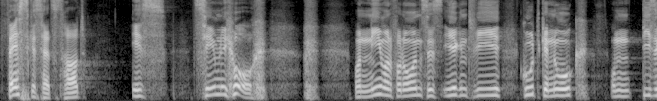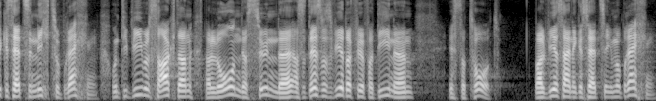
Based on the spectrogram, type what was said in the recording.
festgesetzt hat, ist ziemlich hoch. Und niemand von uns ist irgendwie gut genug, um diese Gesetze nicht zu brechen. Und die Bibel sagt dann, der Lohn der Sünde, also das, was wir dafür verdienen, ist der Tod, weil wir seine Gesetze immer brechen.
